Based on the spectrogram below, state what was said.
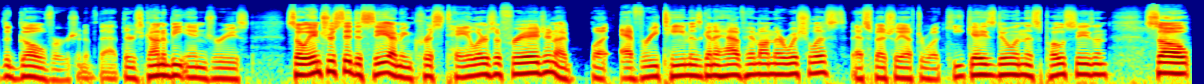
the go version of that. There's going to be injuries. So interested to see. I mean, Chris Taylor's a free agent, I, but every team is going to have him on their wish list, especially after what Kike's doing this postseason. So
